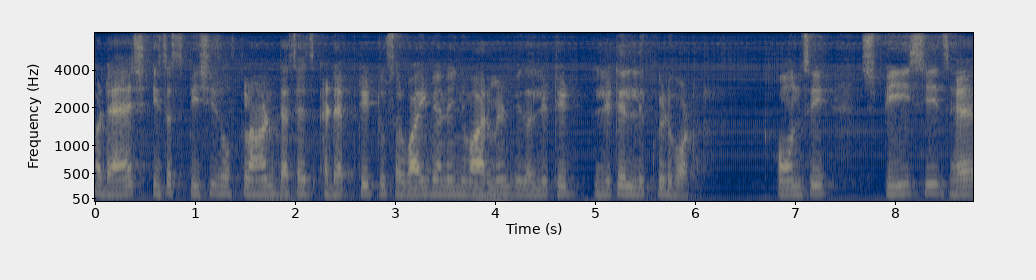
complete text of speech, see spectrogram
A dash is a species of plant that has adapted to survive an environment with a little. कौन सी स्पीसीज है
